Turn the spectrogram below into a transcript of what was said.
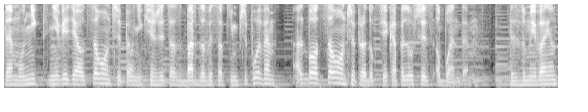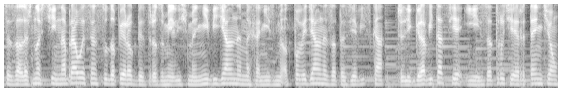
temu nikt nie wiedział, co łączy pełnię księżyca z bardzo wysokim przypływem, albo co łączy produkcję kapeluszy z obłędem. Te zdumiewające zależności nabrały sensu dopiero gdy zrozumieliśmy niewidzialne mechanizmy odpowiedzialne za te zjawiska, czyli grawitację i zatrucie rtęcią,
